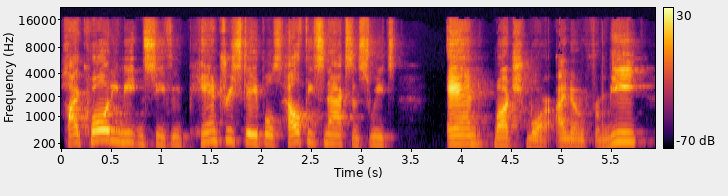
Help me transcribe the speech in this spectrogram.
high quality meat and seafood, pantry staples, healthy snacks and sweets, and much more. I know for me,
